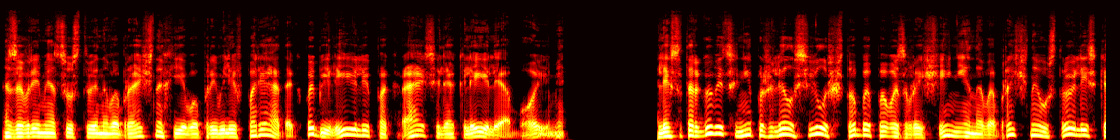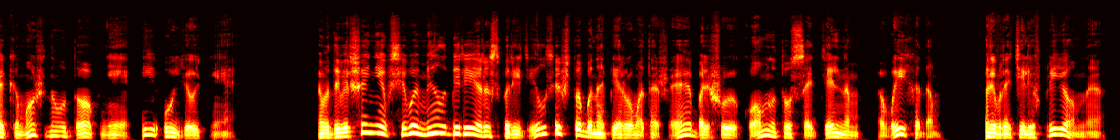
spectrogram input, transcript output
За время отсутствия новобрачных его привели в порядок, побелили, покрасили, оклеили обоями. Лесоторговец не пожалел сил, чтобы по возвращении новобрачные устроились как можно удобнее и уютнее. В довершение всего Мелбери распорядился, чтобы на первом этаже большую комнату с отдельным выходом превратили в приемную,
